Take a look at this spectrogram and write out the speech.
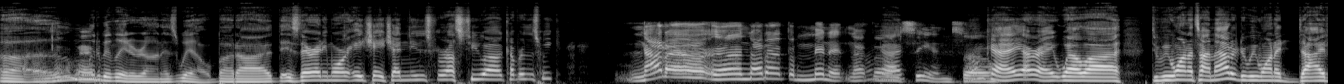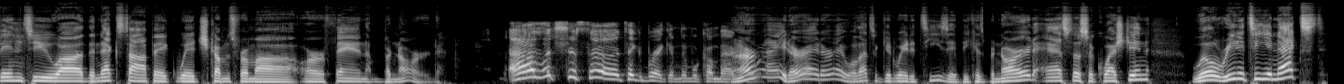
uh, a little bit later on as well. But uh, is there any more HHN news for us to uh, cover this week? Not uh, uh, not at the minute. Not that I'm seeing. So Okay, all right. Well, uh, do we want to time out or do we want to dive into uh, the next topic, which comes from uh, our fan Bernard? Uh, let's just uh, take a break and then we'll come back. All right, all right, all right. Well, that's a good way to tease it because Bernard asked us a question. We'll read it to you next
